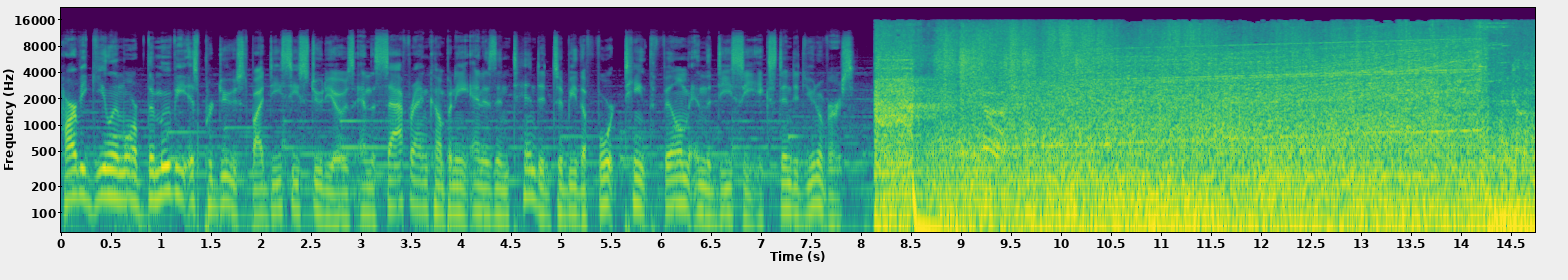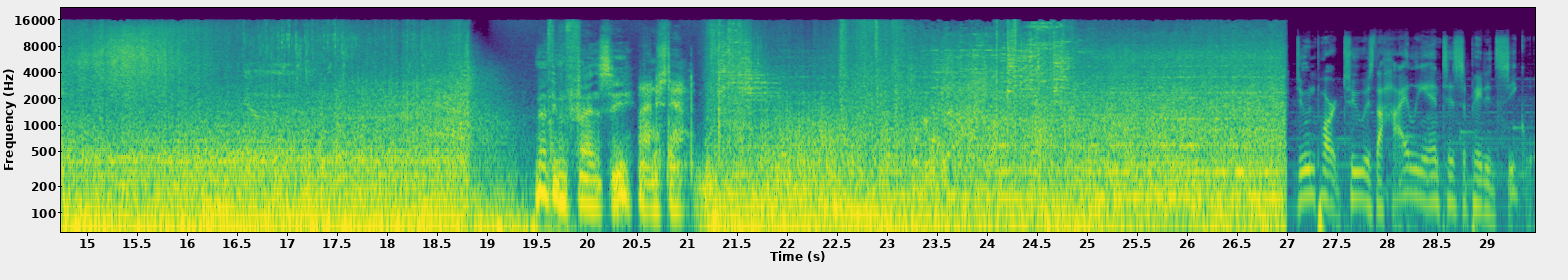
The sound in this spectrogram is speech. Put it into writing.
Harvey Gilmore. The movie is produced by DC Studios and the Safran Company and is intended to be the 14th film in the DC Extended Universe. Nothing fancy. I understand. Dune Part 2 is the highly anticipated sequel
